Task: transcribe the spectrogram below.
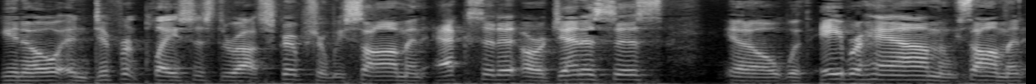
you know, in different places throughout Scripture. We saw him in Exodus or Genesis you know, with Abraham, and we saw him in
